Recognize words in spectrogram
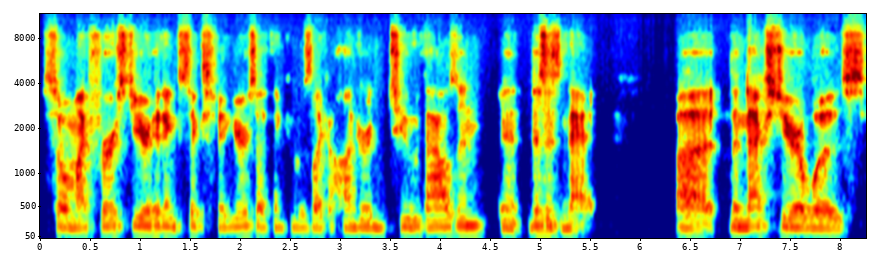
So my first year hitting 6 figures, I think it was like 102,000, this is net. Uh, the next year was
